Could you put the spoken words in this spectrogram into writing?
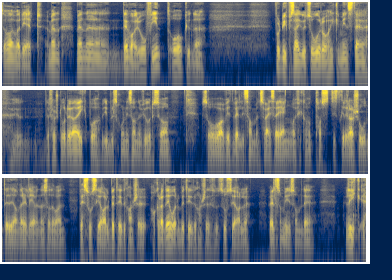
det var variert. Men, men, eh, det var jo fint å kunne fordype seg i Guds ord, og ikke minst det, det første året jeg gikk på bibelskolen i Sandefjord, så, så var vi en veldig sammensveisa gjeng, og fikk en fantastisk relasjon til de andre elevene. Så det, var, det sosiale betydde kanskje Akkurat det året betydde kanskje det sosiale vel så mye som det like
